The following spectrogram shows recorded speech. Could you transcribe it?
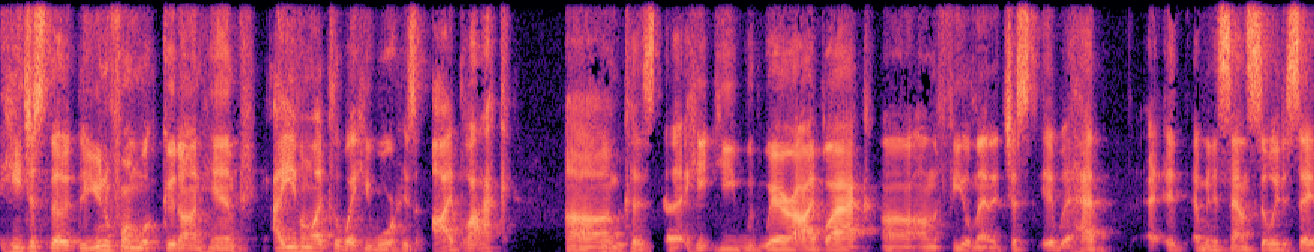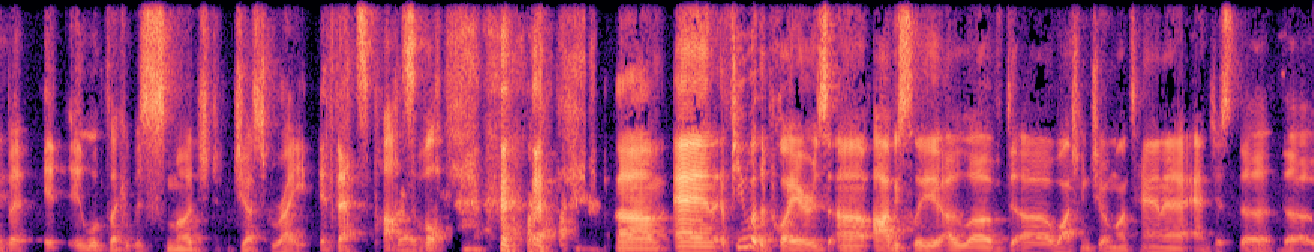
he just the, the uniform looked good on him. I even liked the way he wore his eye black because um, mm. uh, he he would wear eye black uh, on the field, and it just it had. It, I mean, it sounds silly to say, but it, it looked like it was smudged just right, if that's possible. Right. um, and a few other players. Uh, obviously, I loved uh, watching Joe Montana and just the the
